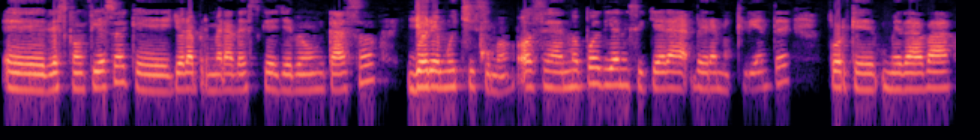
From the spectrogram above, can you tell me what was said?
Eh, les confieso que yo la primera vez que llevé un caso lloré muchísimo. O sea, no podía ni siquiera ver a mi cliente porque me daba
